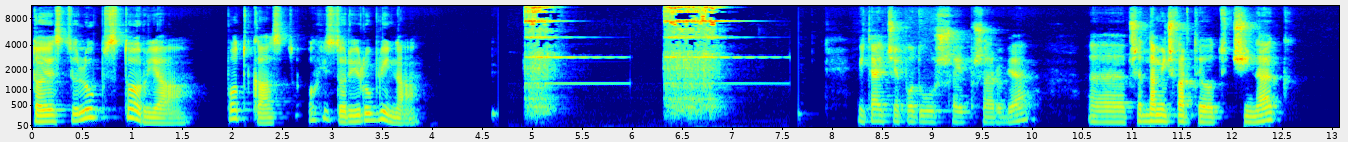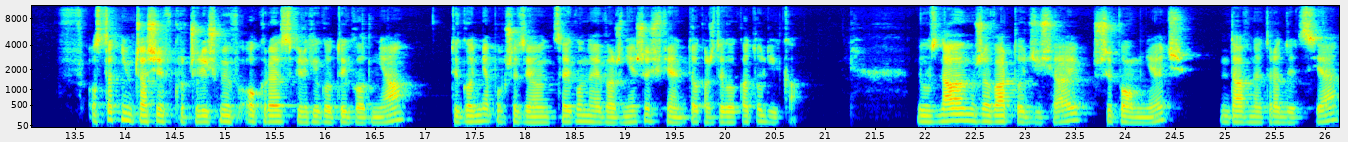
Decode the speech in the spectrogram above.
To jest Lubstoria, podcast o historii Lublina. Witajcie po dłuższej przerwie. E, przed nami czwarty odcinek. W ostatnim czasie wkroczyliśmy w okres Wielkiego Tygodnia, tygodnia poprzedzającego najważniejsze święto każdego katolika. I uznałem, że warto dzisiaj przypomnieć dawne tradycje,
